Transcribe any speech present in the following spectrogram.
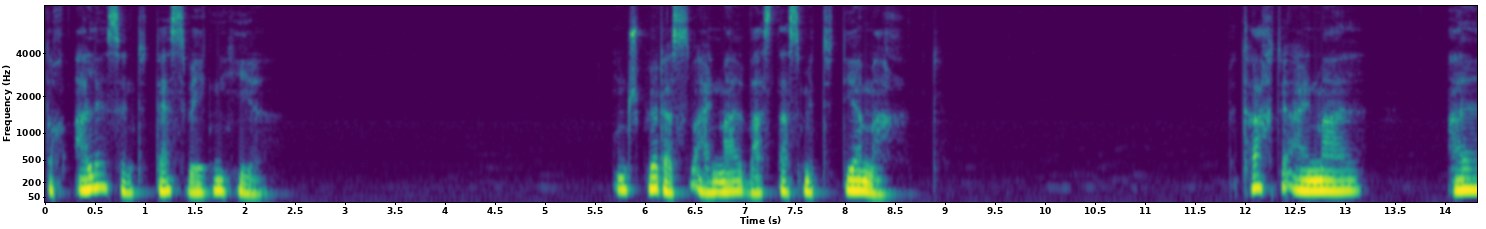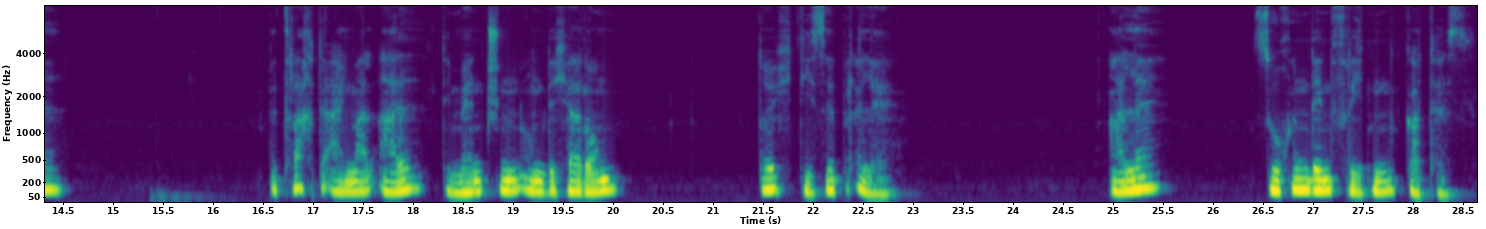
doch alle sind deswegen hier. Und spür das einmal, was das mit dir macht. Betrachte einmal all, betrachte einmal all die Menschen um dich herum durch diese Brille. Alle suchen den Frieden Gottes.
